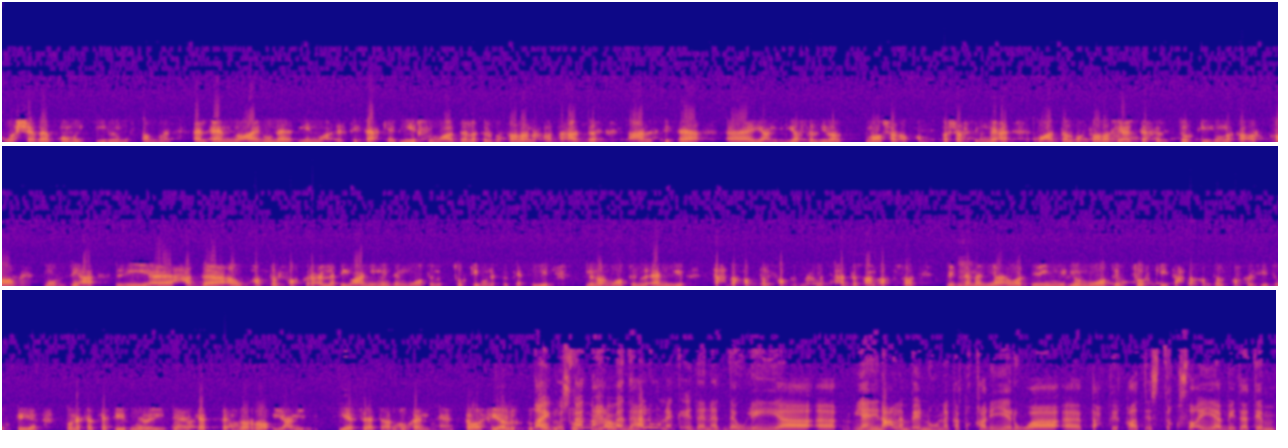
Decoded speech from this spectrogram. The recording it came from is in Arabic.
والشباب هم الجيل المستقبل. الآن يعانون من ارتفاع كبير في معدلات البطالة. نحن نتحدث عن ارتفاع يعني يصل إلى 12 أو 15% معدل بطالة في الداخل التركي. هناك أرقام مفزعة لحد أو خط الفقر الذي يعاني منه المواطن التركي. هناك الكثير من المواطنين الآن تحت خط الفقر. نحن نتحدث عن أكثر من 48 مليون مواطن تركي تحت خط الفقر في تركيا. هناك الكثير من الانتهاكات جراء يعني سياسات أردوغان سواء في الاقتصاد طيب أستاذ محمد هل هناك إدانات دولية؟ يعني نعلم بأن هناك تقارير وتحقيقات استقصائية بتتم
